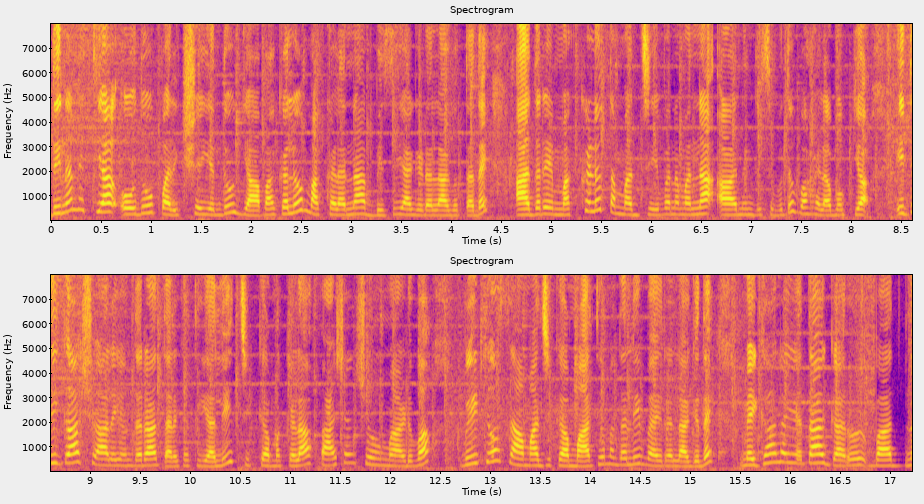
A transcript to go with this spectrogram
ದಿನನಿತ್ಯ ಓದು ಪರೀಕ್ಷೆ ಎಂದು ಯಾವಾಗಲೂ ಮಕ್ಕಳನ್ನ ಬ್ಯುಸಿಯಾಗಿಡಲಾಗುತ್ತದೆ. ಆದರೆ ಮಕ್ಕಳು ತಮ್ಮ ಜೀವನವನ್ನ ಆನಂದಿಸುವುದು ಬಹಳ ಮುಖ್ಯ. ಇದೀಗ ಶಾಲೆಯೊಂದರ ತರಗತಿಯಲ್ಲಿ ಚಿಕ್ಕ ಮಕ್ಕಳ ಫ್ಯಾಷನ್ ಶೋ ಮಾಡುವ ವಿಡಿಯೋ ಸಾಮಾಜಿಕ ಮಾಧ್ಯಮದಲ್ಲಿ ವೈರಲ್ ಆಗಿದೆ. ಮೇಘಾಲಯದ ಗರೋಬಾದ್ನ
